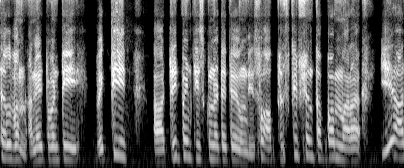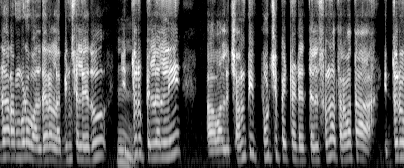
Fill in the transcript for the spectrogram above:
సెల్వన్ అనేటువంటి వ్యక్తి ట్రీట్మెంట్ తీసుకున్నట్టయితే ఉంది. సో ఆ ప్రిస్క్రిప్షన్ తప్ప మన ఏ ఆధారం కూడా వాళ్ళ దగ్గర లభించలేదు. ఇద్దరు పిల్లల్ని వాళ్ళు చంపి పూడ్చిపెట్టినట్టు తెలుసున్న తర్వాత ఇద్దరు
